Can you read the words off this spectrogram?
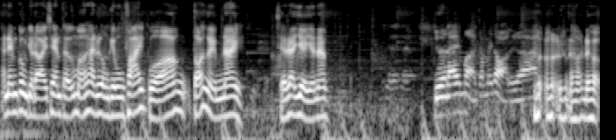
Anh em cùng chờ đợi xem thử mở hai rương kia môn phái của tối ngày hôm nay sẽ ra gì nha anh em chưa đây mở cho mấy đỏ được. Đó được.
